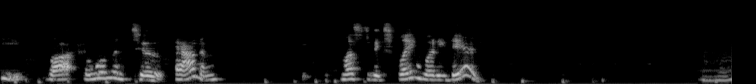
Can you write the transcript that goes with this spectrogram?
he brought the woman to Adam, must have explained what he did. Mm-hmm.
